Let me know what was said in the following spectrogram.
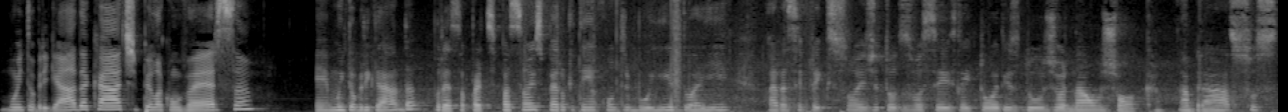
Muito obrigada, Kate, pela conversa. É, muito obrigada por essa participação. Espero que tenha contribuído aí para as reflexões de todos vocês, leitores do Jornal Joca. Abraços.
